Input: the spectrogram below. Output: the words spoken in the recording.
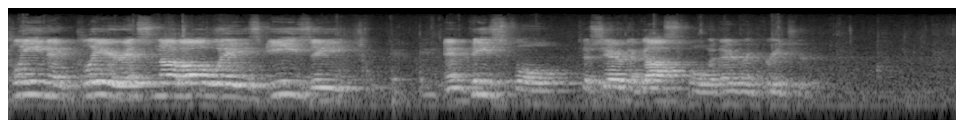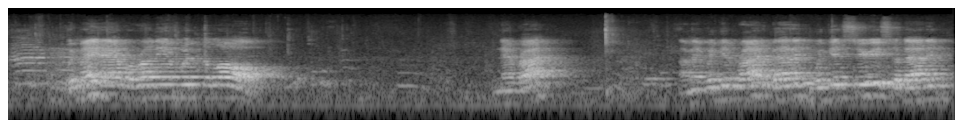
clean and clear. It's not always easy and peaceful to share the gospel with every creature. We may have a run-in with the law. Isn't that right? I mean, we get right about it, we get serious about it,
